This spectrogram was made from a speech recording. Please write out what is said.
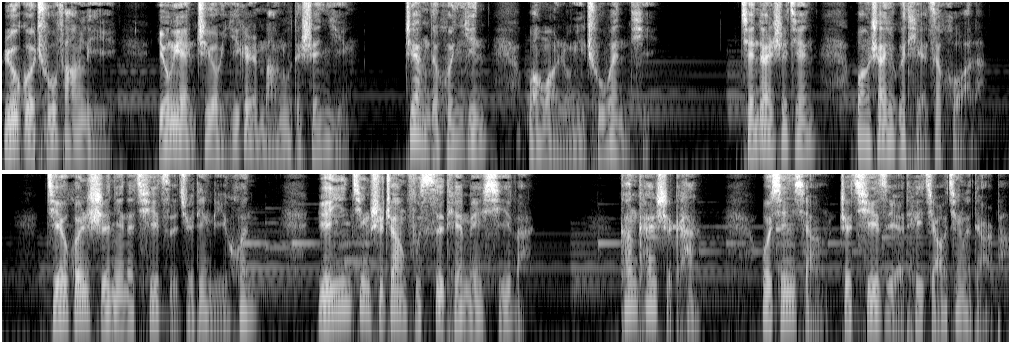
如果厨房里永远只有一个人忙碌的身影，这样的婚姻往往容易出问题。前段时间，网上有个帖子火了：结婚十年的妻子决定离婚，原因竟是丈夫四天没洗碗。刚开始看。我心想，这妻子也忒矫情了点吧？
